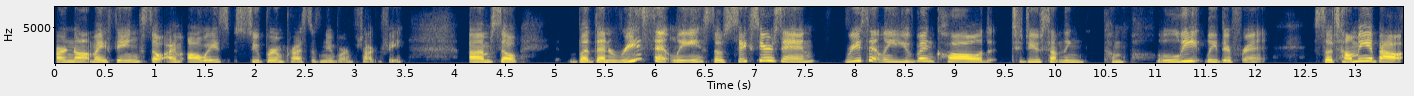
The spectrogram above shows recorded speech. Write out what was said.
are not my thing. So I'm always super impressed with newborn photography. Um, so, but then recently, so six years in, recently you've been called to do something completely different. So tell me about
